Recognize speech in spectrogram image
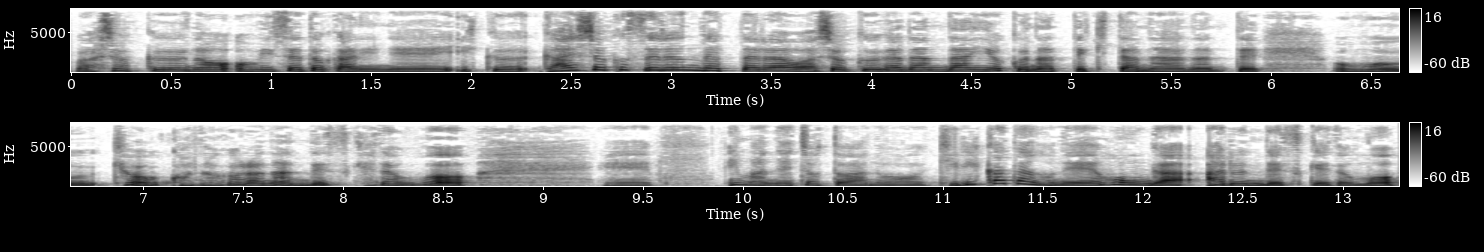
和食のお店とかにね行く外食するんだったら和食がだんだん良くなってきたななんて思う今日この頃なんですけどもえー、今ねちょっとあの切り方のね本があるんですけども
